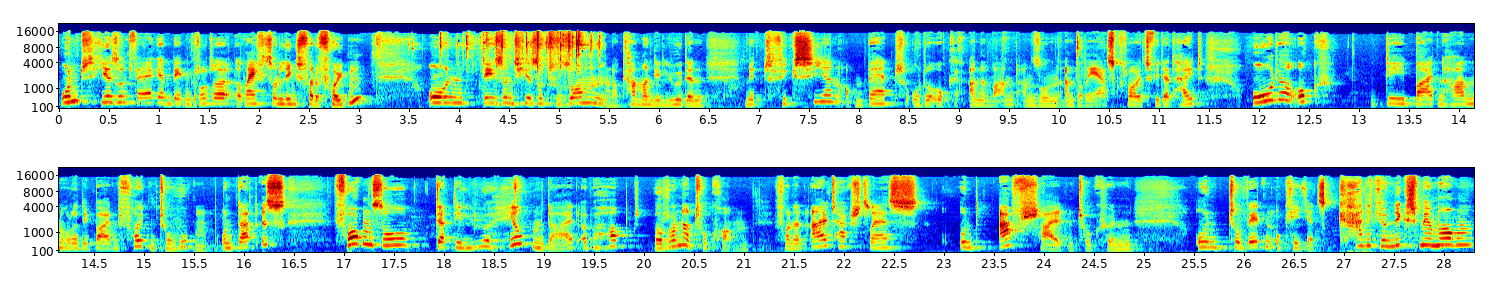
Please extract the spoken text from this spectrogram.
Und hier sind Werke in beiden Grotte rechts und links für die Pfeuten. Und die sind hier so zusammen. Da kann man die Lühe dann mit fixieren, auf dem Bett oder auch an der Wand, an so ein Andreaskreuz, wie das heißt. Oder auch die beiden Hand oder die beiden Pfeuten zu hupen. Und das ist folgen so, dass die Lühe helfen überhaupt runterzukommen von dem Alltagsstress und abschalten zu können und zu wissen, okay, jetzt kann ich ja nichts mehr morgen,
